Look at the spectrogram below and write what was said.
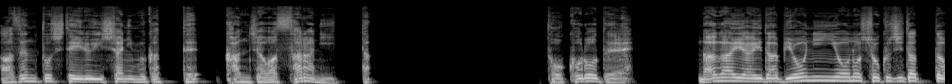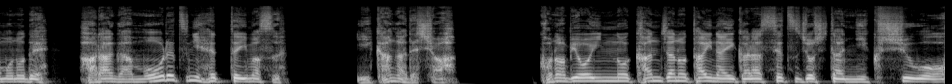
唖然としている医者に向かって患者はさらに言った。ところで、長い間病人用の食事だったもので腹が猛烈に減っています。いかがでしょう。この病院の患者の体内から切除した肉腫を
